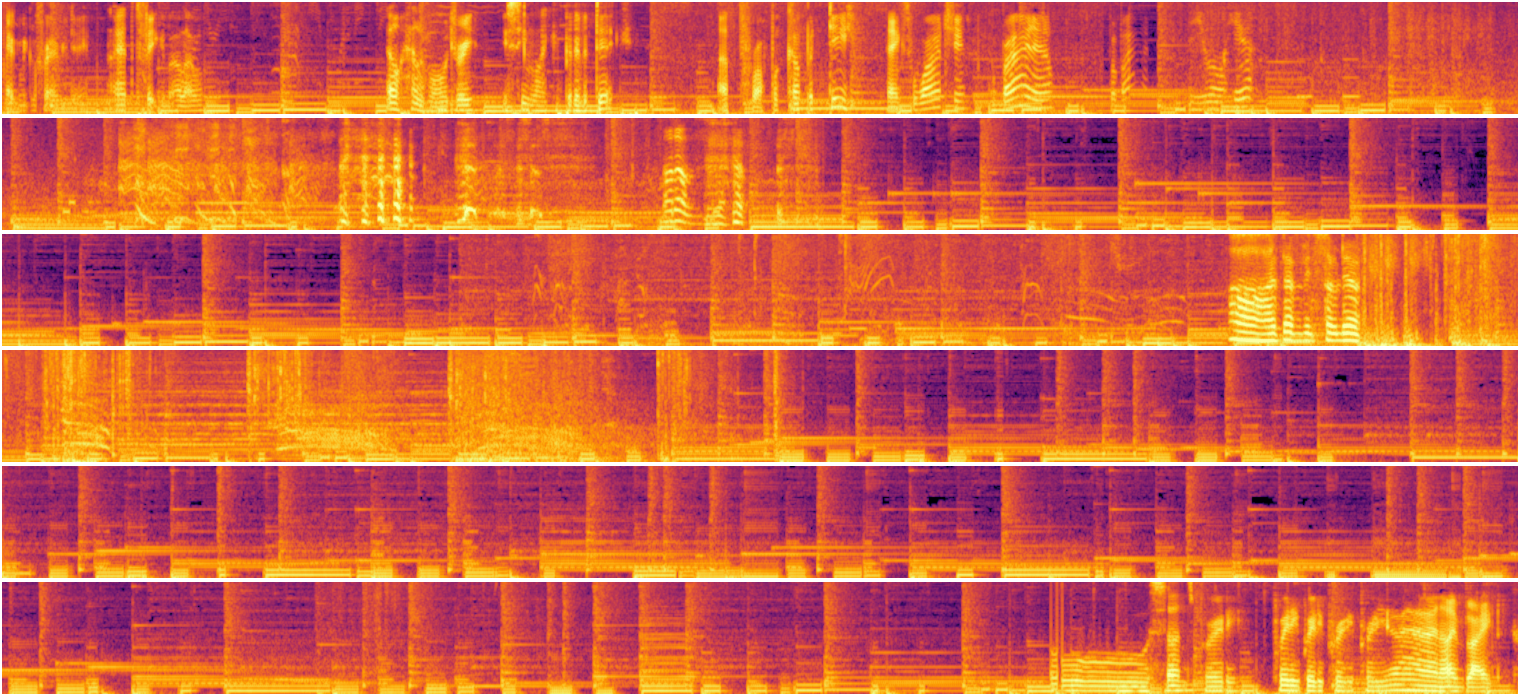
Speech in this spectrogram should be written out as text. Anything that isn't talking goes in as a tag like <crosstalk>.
for every day. I had to think about that one. Oh, hello, Audrey. You seem like a bit of a dick. A proper cup of tea. Thanks for watching. Bye now. Bye bye. Are you all here? <laughs> oh no! <laughs> Oh, I've never been so nervous. Ooh, sun's pretty. Pretty, pretty, pretty, pretty. Ah, and I'm blind.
